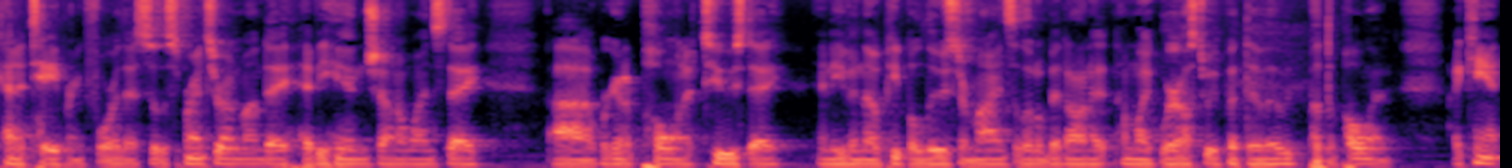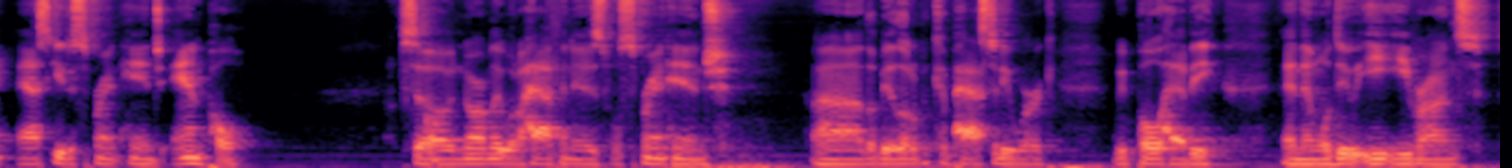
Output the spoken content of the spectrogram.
kind of tapering for that. So the sprints are on Monday, heavy hinge on a Wednesday. Uh, we're going to pull on a Tuesday, and even though people lose their minds a little bit on it, I'm like, where else do we put the put the pull in? I can't ask you to sprint, hinge, and pull. So normally, what'll happen is we'll sprint hinge. Uh, there'll be a little bit of capacity work. We pull heavy, and then we'll do EE runs,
